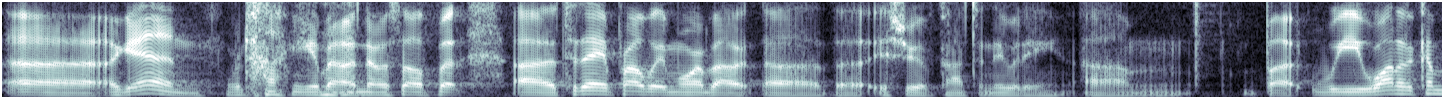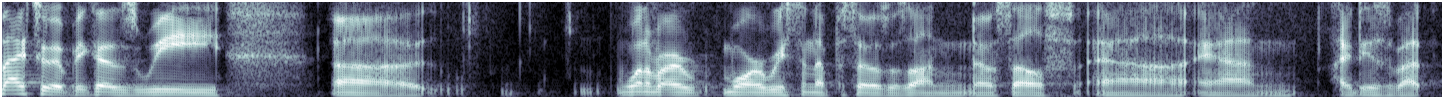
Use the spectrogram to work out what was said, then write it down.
Uh, again, we're talking about no self, but uh, today probably more about uh, the issue of continuity. Um, but we wanted to come back to it because we, uh, one of our more recent episodes was on no self uh, and ideas about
